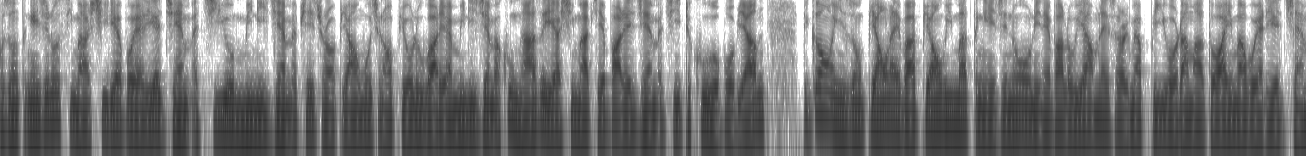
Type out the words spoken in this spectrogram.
အဆုံးတငယ်ချင်းတို့စီမှာရှိတဲ့ပေါ်ရတဲ့ jam အကြီးကို mini jam အဖြစ်ကျွန်တော်ပြောင်းဖို့ကျွန်တော်ပြောလို့ပါတယ် mini jam အခု90ရရှိမှဖြစ်ပါတယ် jam အကြီးတစ်ခုကိုပေါ့ဗျာဒီကောင်အရင်ဆုံးပြောင်းလိုက်ပါပြောင်းပြီးမှတငယ်ချင်းတို့အနေနဲ့မလုပ်ရမလဲဆိုတော့ဒီမှာ pre order မှာသွားပြီးမှပေါ်ရတဲ့ jam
